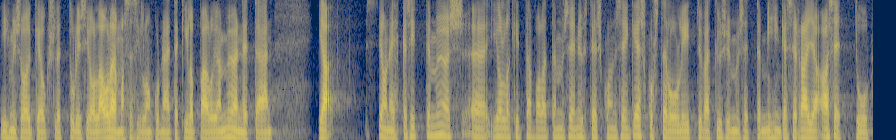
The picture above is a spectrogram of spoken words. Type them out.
ihmisoikeuksille tulisi olla olemassa silloin, kun näitä kilpailuja myönnetään. Ja se on ehkä sitten myös jollakin tavalla tämmöiseen yhteiskunnalliseen keskusteluun liittyvä kysymys, että mihinkä se raja asettuu.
